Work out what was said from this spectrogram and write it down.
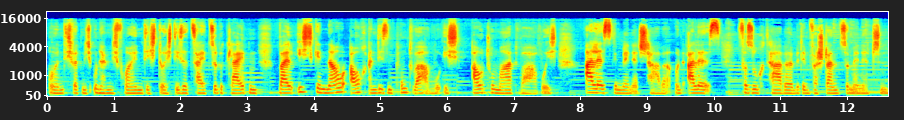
Und ich würde mich unheimlich freuen, dich durch diese Zeit zu begleiten, weil ich genau auch an diesem Punkt war, wo ich Automat war, wo ich alles gemanagt habe und alles versucht habe, mit dem Verstand zu managen.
